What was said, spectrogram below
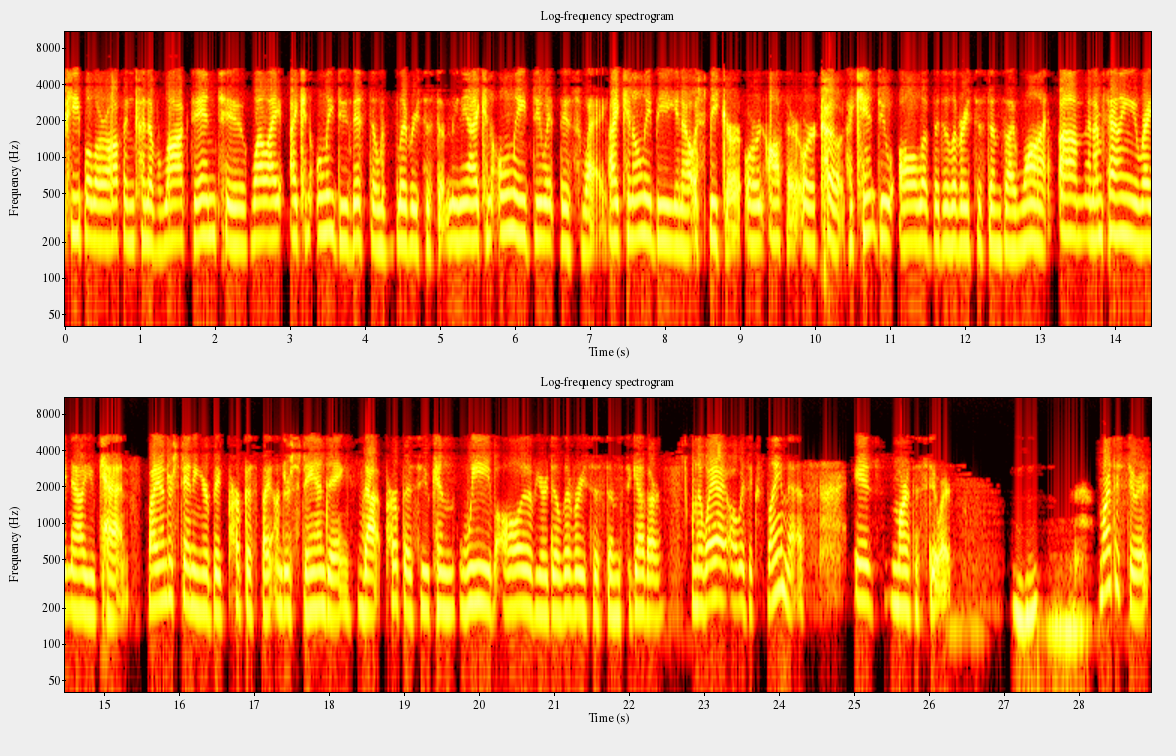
people are often kind of locked into, well, I, I can only do this delivery system, meaning I can only do it this way. I can only be, you know, a speaker or an author or a coach. I can't do all of the delivery systems I want. Um, and I'm telling you right now, you can by understanding your big purpose, by understanding that purpose, you can weave all of your delivery systems together. And the way I always explain this is Martha Stewart. Mm-hmm. Martha Stewart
